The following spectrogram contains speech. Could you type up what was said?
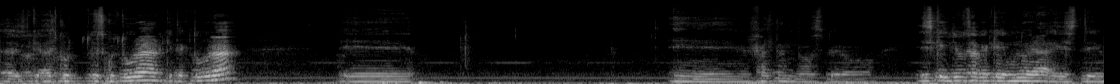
Escu- escultura, arquitectura. Eh, eh, faltan dos, pero es que yo sabía que uno era este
